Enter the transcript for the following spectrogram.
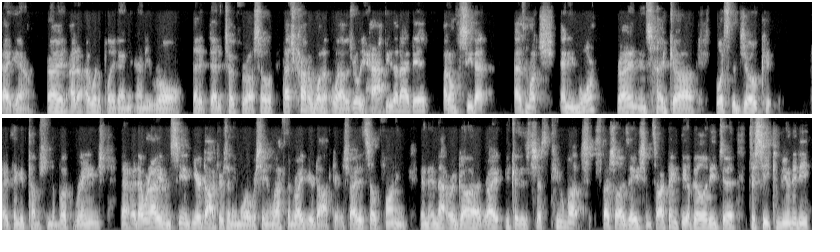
at Yale right? I, I would have played any any role that it that it took for us. So that's kind of what what I was really happy that I did. I don't see that as much anymore, right? And it's like, uh, what's the joke? I think it comes from the book Range that, that, we're not even seeing ear doctors anymore. We're seeing left and right ear doctors, right? It's so funny in, in that regard, right? Because it's just too much specialization. So I think the ability to to see community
